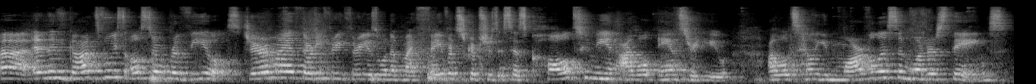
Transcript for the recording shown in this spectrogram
Uh, and then God's voice also reveals. Jeremiah 33 3 is one of my favorite scriptures. It says, Call to me and I will answer you. I will tell you marvelous and wondrous things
